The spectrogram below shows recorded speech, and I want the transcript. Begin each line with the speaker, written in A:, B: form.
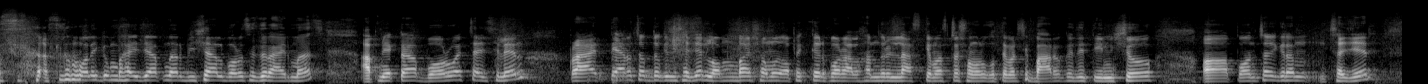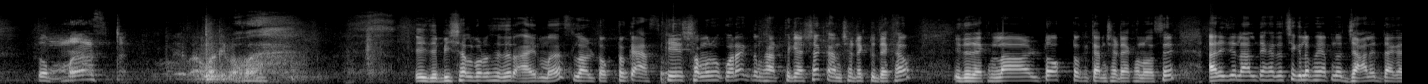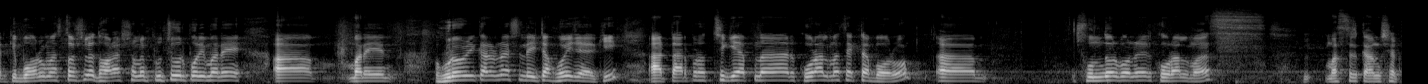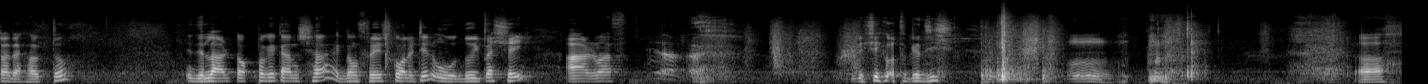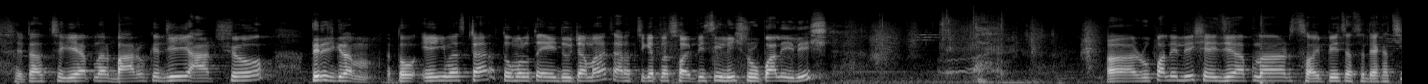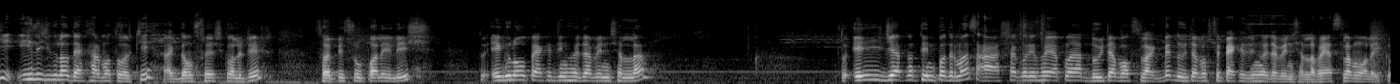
A: আস- আসসালামু আলাইকুম ভাই যে আপনার বিশাল বড় সাইজের আয়ের মাছ। আপনি একটা বড় চাইছিলেন প্রায় তেরো চোদ্দ কেজি সাইজের, লম্বা সময় অপেক্ষার পর আলহামদুলিল্লাহ আজকে মাছটা সংগ্রহ করতে পারছি। বারো কেজি তিনশো পঞ্চাশ গ্রাম সাইজের। তো মাছটা বাবা। এই যে বিশাল বড় সাইজের আয়ের মাছ, লাল টকটকে আজকে সংগ্রহ করা, একদম ঘাট থেকে আসা কানসাটা একটু দেখাও। এই যে দেখেন, লাল টকটকে কানসাটা এখনও আছে। আর এই যে লাল দেখা যাচ্ছে, এগুলো ভাই আপনার জালের দাগ আর কি। বড় মাছ তো আসলে ধরার সময় প্রচুর পরিমাণে মানে হুড়োহুড়ির কারণে আসলে এটা হয়ে যায় আর কি। আর তারপর হচ্ছে গিয়ে আপনার কোরাল মাছ একটা বড় সুন্দরবনের কোরাল মাছ। মাছের কানসাটা দেখাও একটু। এই যে লাল টকটকে কানসা, একদম ফ্রেশ কোয়ালিটির ও দুই পাশেই। আর মাছ। দেখি কত কেজি। এটা হচ্ছে গিয়ে আপনার বারো কেজি আটশো তিরিশ গ্রাম। তো এই মাছটা তো মূলত এই দুইটা মাছ, আর হচ্ছে কি আপনার ছয় পিস ইলিশ, রূপালি ইলিশ। রূপালি ইলিশ, এই যে আপনার ছয় পিস আছে দেখাচ্ছি। ইলিশগুলোও দেখার মতো আর কি, একদম ফ্রেশ কোয়ালিটির ছয় পিস রূপালি ইলিশ। তো এগুলোও প্যাকেজিং হয়ে যাবে ইনশাল্লাহ। তো এই যে আপনার তিন পদের মাছ, আশা করি ভাই আপনার দুইটা বক্স লাগবে, দুইটা বক্সে প্যাকেজিং হয়ে যাবে ইনশাল্লাহ ভাই, আসসালামু আলাইকুম।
